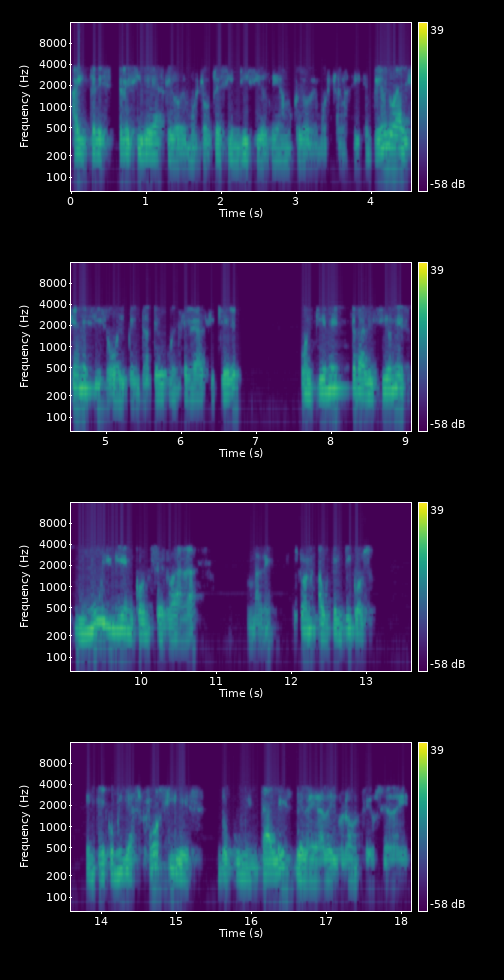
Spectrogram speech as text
hay tres, tres ideas que lo demuestran, o tres indicios, digamos, que lo demuestran así. En primer lugar, el Génesis, o el Pentateuco en general, si quieres, contiene tradiciones muy bien conservadas, ¿vale? Son auténticos, entre comillas, fósiles documentales de la edad del bronce, o sea, de,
